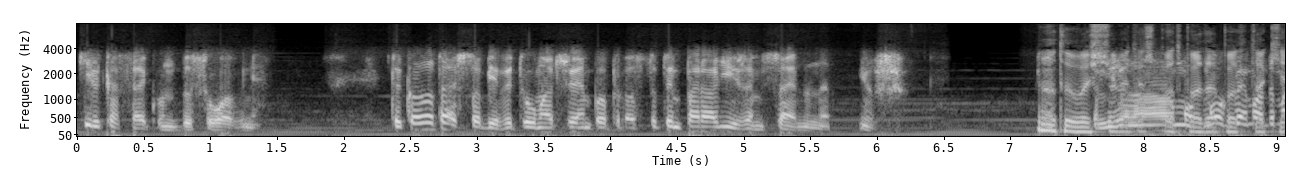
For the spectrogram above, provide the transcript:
kilka sekund dosłownie. Tylko to też sobie wytłumaczyłem po prostu tym paraliżem sennym już. No to właściwie No, też podpada pod takie,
